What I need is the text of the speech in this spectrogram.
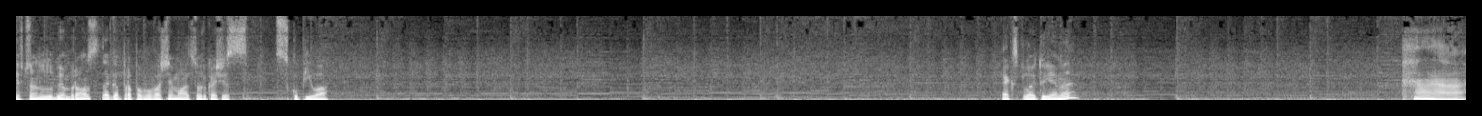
Dziewczyny lubią brąz? Tak a propos, bo właśnie mała córka się skupiła. Eksploitujemy? Ha.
